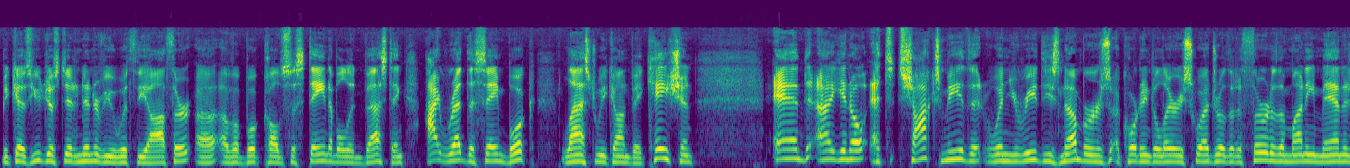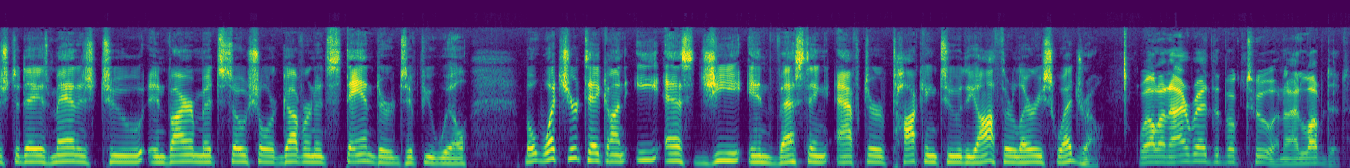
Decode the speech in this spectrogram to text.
because you just did an interview with the author uh, of a book called Sustainable Investing. I read the same book last week on vacation. And, uh, you know, it shocks me that when you read these numbers, according to Larry Swedroe, that a third of the money managed today is managed to environment, social, or governance standards, if you will. But what's your take on ESG investing after talking to the author, Larry Swedroe? Well, and I read the book too, and I loved it.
